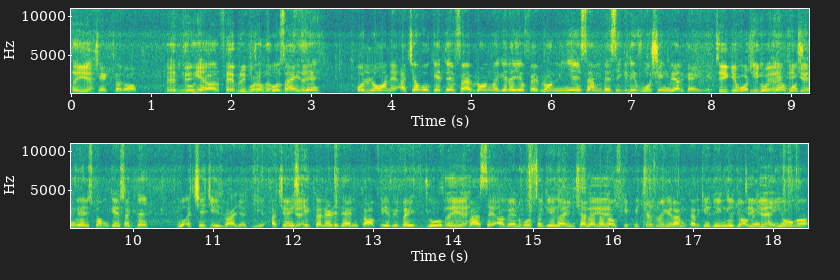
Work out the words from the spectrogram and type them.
सही है। चेक करो आप। बेहतरीन? यार, फैब्रिक बड़ा ज़बरदस्त है। और लॉन है अच्छा वो कहते हैं फेब्रॉन वगैरह ये फेब्रॉन नहीं है इसे हम बेसिकली वॉशिंग वेयर कहेंगे। ठीक है, हो गया? है, वॉशिंग वेयर इसको हम कह सकते हैं वो अच्छी चीज़ आ जाती है। अच्छा। इसके कलर डिज़ाइन काफ़ी अभी भाई जो मेरे पास से अवेल हो सकेगा ताला उसकी पिक्चर्स वगैरह हम करके देंगे जो अवेल नहीं होगा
